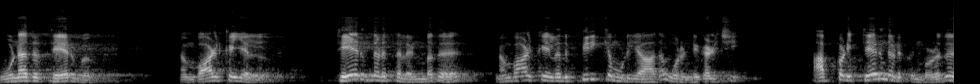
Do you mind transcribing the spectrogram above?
உனது தேர்வு. நம் வாழ்க்கையில் தேர்ந்தெடுத்தல் என்பது நம் வாழ்க்கையிலிருந்து பிரிக்க முடியாத ஒரு நிகழ்ச்சி. அப்படி தேர்ந்தெடுக்கும் பொழுது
